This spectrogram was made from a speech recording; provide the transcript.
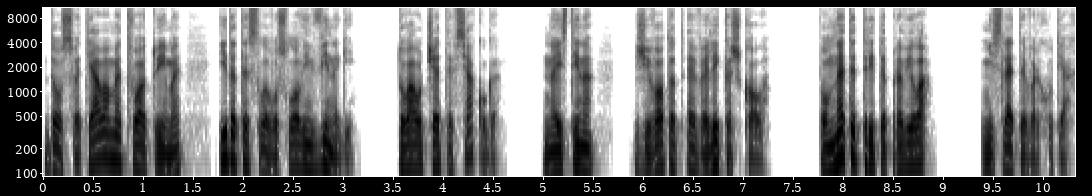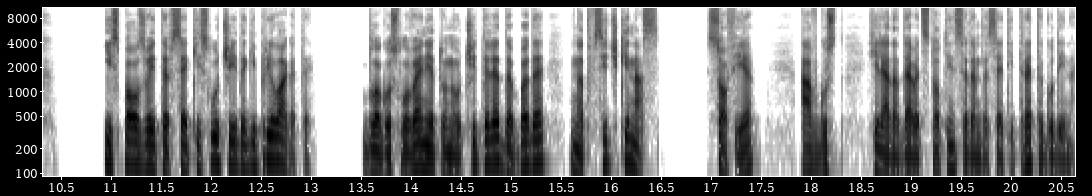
да осветяваме Твоето име и да те славословим винаги. Това учете всякога. Наистина, животът е велика школа. Помнете трите правила. Мислете върху тях. Използвайте всеки случай да ги прилагате. Благословението на учителя да бъде над всички нас. София, август 1973 година.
